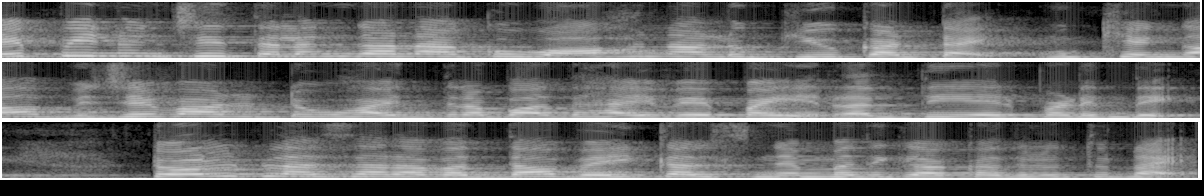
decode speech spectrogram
ఏపీ నుంచి తెలంగాణకు వాహనాలు క్యూ కట్టాయి. ముఖ్యంగా విజయవాడ టు హైదరాబాద్ హైవేపై రద్దీ ఏర్పడింది. టోల్ ప్లాజాల వద్ద వెహికల్స్ నెమ్మదిగా కదులుతున్నాయి.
